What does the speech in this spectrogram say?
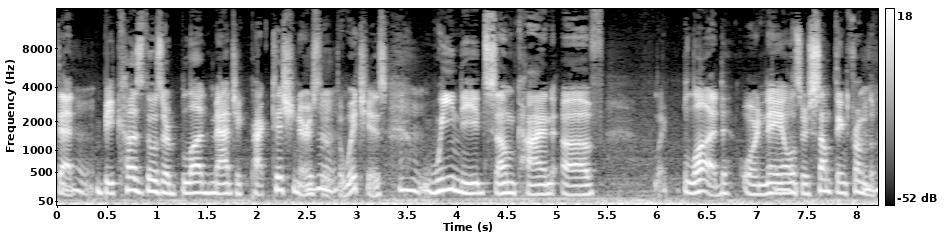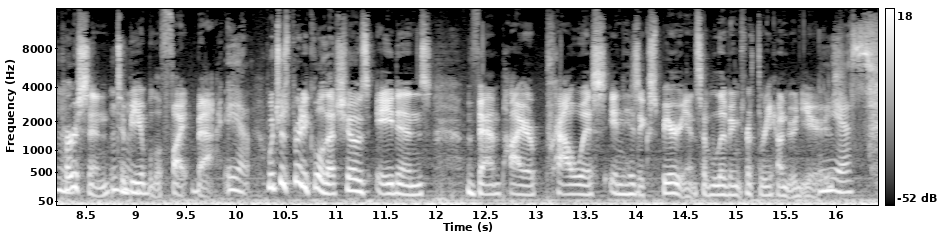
that Mm-hmm. because those are blood magic practitioners, the, the witches, we need some kind of like blood or nails or something from the mm-hmm. person to be mm-hmm. able to fight back. Yeah. Which was pretty cool. That shows Aiden's vampire prowess in his experience of living for 300 years. Yes.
